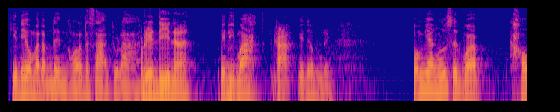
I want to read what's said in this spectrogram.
เกียรตินิยมระดับหนึ่งของรัฐศาสตร์จุฬาเรียนดีนะ เรียนดีมากค่ะ เกียรตินิยมหนึ่งผมยังรู้สึกว่าเขา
